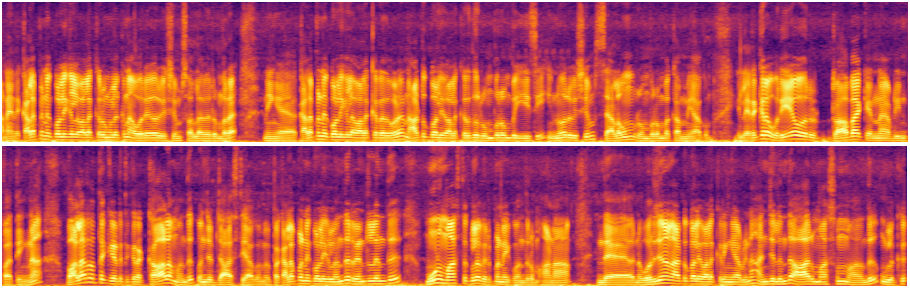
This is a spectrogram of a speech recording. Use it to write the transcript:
ஆனால் இந்த கலப்பின கோழிகள் வளர்க்குறவங்களுக்கு நான் ஒரே ஒரு விஷயம் சொல்ல விரும்புகிறேன் நீங்கள் கலப்பின கோழிகளை வளர்க்குறத விட நாட்டுக்கோழி வளர்க்குறது ரொம்ப ரொம்ப ஈஸி இன்னொரு விஷயம் செலவும் ரொம்ப ரொம்ப கம்மியாகும். இதில் இருக்கிற ஒரே ஒரு ட்ராபேக் என்ன அப்படின்னு பார்த்தீங்கன்னா வளர்கிறதுக்கு எடுத்துக்கிற காலம் வந்து கொஞ்சம் ஜாஸ்தி ஆகும் இப்போ கலப்பனை கோழிகள் வந்து ரெண்டுலேருந்து மூணு மாதத்துக்குள்ளே விற்பனைக்கு வந்துடும் ஆனால் இந்த ஒரிஜினல் நாட்டுக்கோழி வளர்க்குறீங்க அப்படின்னா அஞ்சுலேருந்து ஆறு மாதம் வந்து உங்களுக்கு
